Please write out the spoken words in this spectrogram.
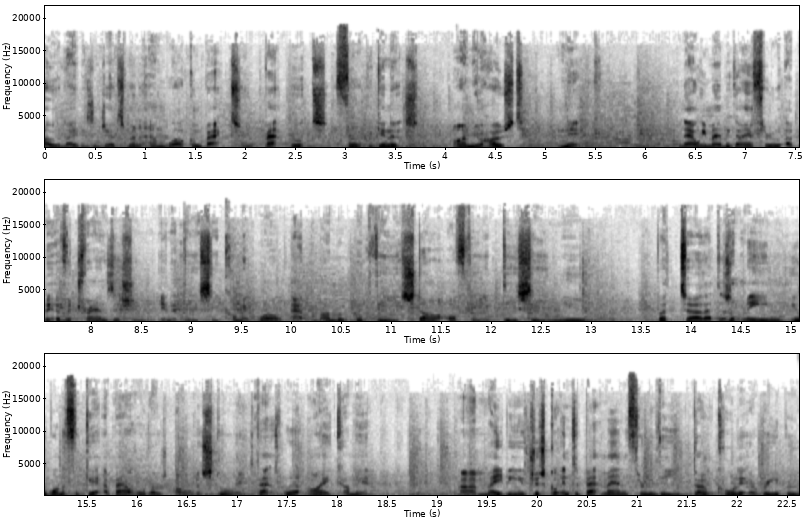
Hello, ladies and gentlemen, and welcome back to Bat Books for Beginners. I'm your host, Nick. Now, we may be going through a bit of a transition in the DC comic world at the moment with the start of the DC New, but uh, that doesn't mean you want to forget about all those older stories. That's where I come in. Uh, maybe you've just got into Batman through the Don't Call It a Reboot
